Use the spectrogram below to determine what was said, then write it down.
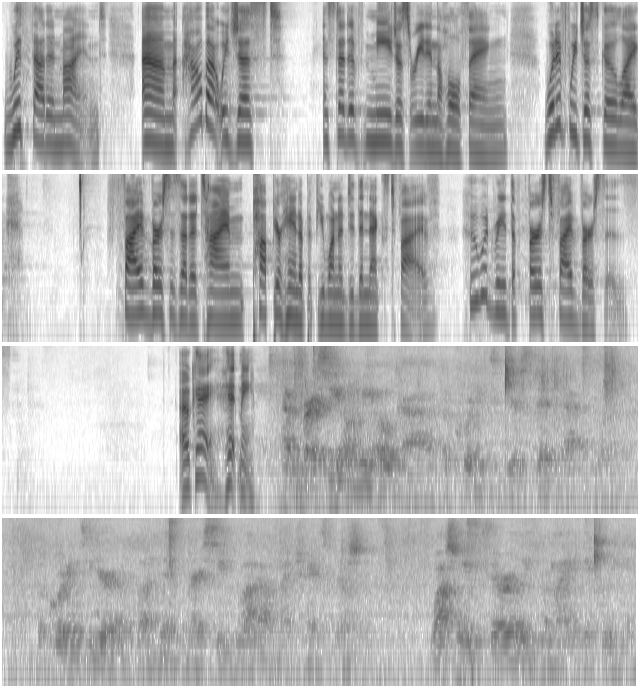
with that in mind. Um, how about we just, instead of me just reading the whole thing, what if we just go like five verses at a time? Pop your hand up if you want to do the next five. Who would read the first five verses? Okay, hit me. Have mercy on me, O God, according to your steadfast according to your abundant mercy, blot out my transgressions. Wash me thoroughly from my iniquity and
